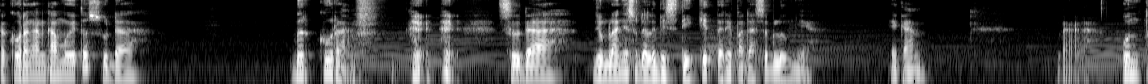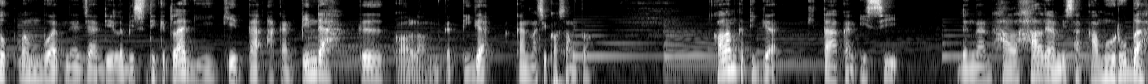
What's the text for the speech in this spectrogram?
Kekurangan kamu itu sudah berkurang. sudah, jumlahnya sudah lebih sedikit daripada sebelumnya. Ya kan? Nah, untuk membuatnya jadi lebih sedikit lagi, kita akan pindah ke kolom ketiga. Kan masih kosong tuh. Kolom ketiga, kita akan isi dengan hal-hal yang bisa kamu rubah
